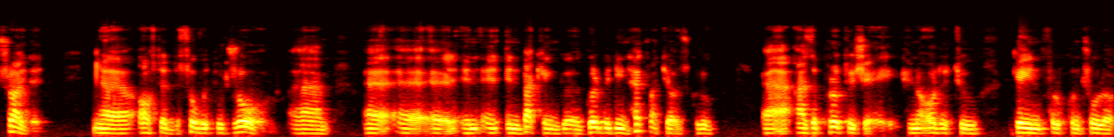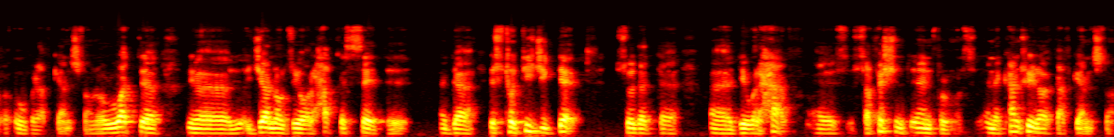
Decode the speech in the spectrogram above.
tried it uh, after the Soviet withdrawal um, uh, uh, in, in, in, backing uh, Gulbuddin Hekmatyar's group as a protege in order to gain full control of, over Afghanistan, or what General Ziaul Haq said, the, the, strategic depth, so that they will have sufficient influence in a country like Afghanistan,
